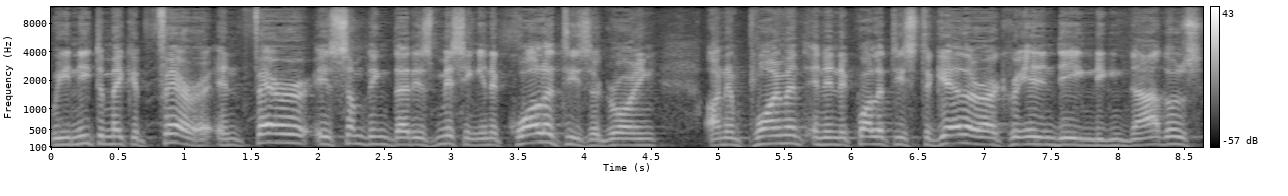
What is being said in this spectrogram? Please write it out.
we need to make it fairer, and fairer is something that is missing. Inequalities are growing, unemployment and inequalities together are creating the indignados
